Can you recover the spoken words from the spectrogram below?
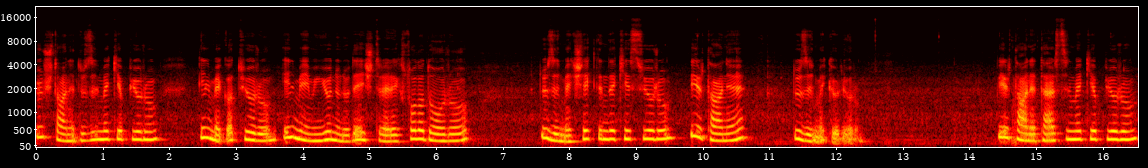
3 tane düz ilmek yapıyorum. İlmek atıyorum. ilmeğimin yönünü değiştirerek sola doğru düz ilmek şeklinde kesiyorum. Bir tane düz ilmek örüyorum. Bir tane ters ilmek yapıyorum.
